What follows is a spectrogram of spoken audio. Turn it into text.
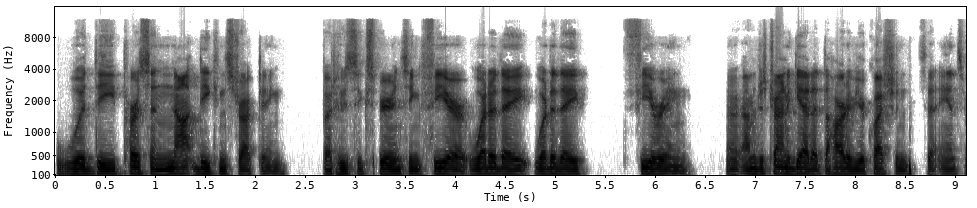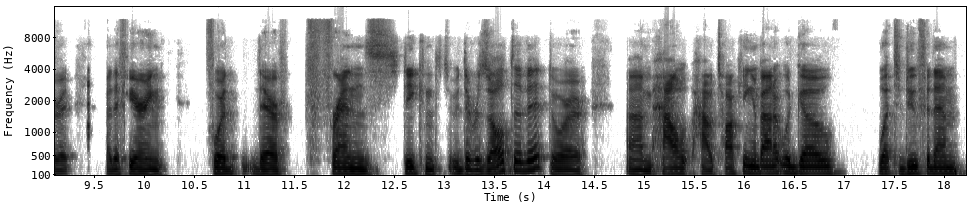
would the person not deconstructing but who's experiencing fear what are they what are they fearing i'm just trying to get at the heart of your question to answer it are they fearing for their friends decon the result of it or um, how how talking about it would go what to do for them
